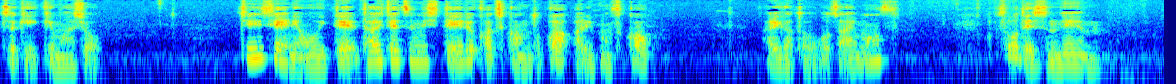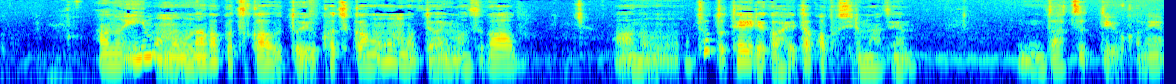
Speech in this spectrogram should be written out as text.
次行きましょう。人生において大切にしている価値観とかありますか？ありがとうございます。そうですね。あの、いいものを長く使うという価値観を持ってはいますが、あの、ちょっと手入れが下手かもしれません。雑っていうかね。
